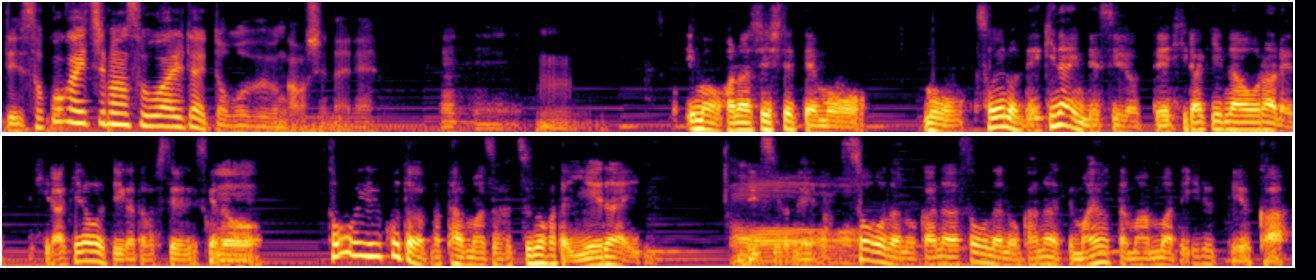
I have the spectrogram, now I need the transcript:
て、そこが一番そうありたいと思う部分かもしれないね。うんうん。今お話ししてても、もうそういうのできないんですよって開き直られ、開き直るって言い方もしてるんですけど、そういうことがまたまず普通の方言えないんですよね。そうなのかな、そうなのかなって迷ったまんまでいるっていうか、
